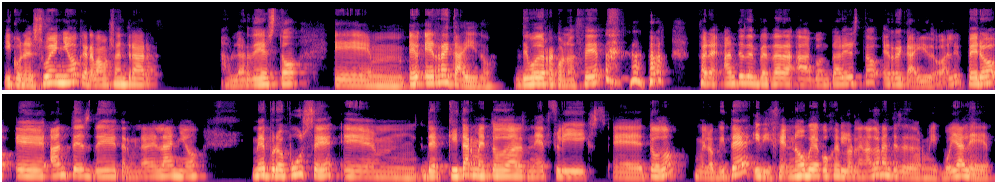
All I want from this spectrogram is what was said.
Y con el sueño, que ahora vamos a entrar hablar de esto, em, he, recaído, debo de reconocer, antes de empezar a, contar esto, he recaído, ¿vale? Pero eh, antes de terminar el año, me propuse em, de quitarme todas Netflix, eh, todo, me lo quité y dije, no voy a coger el ordenador antes de dormir, voy a leer.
